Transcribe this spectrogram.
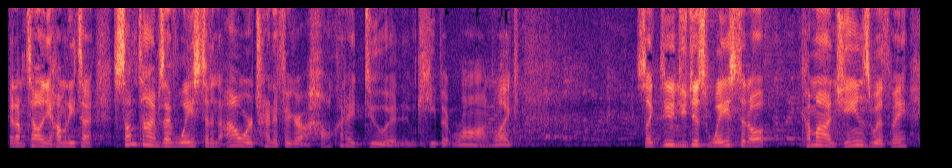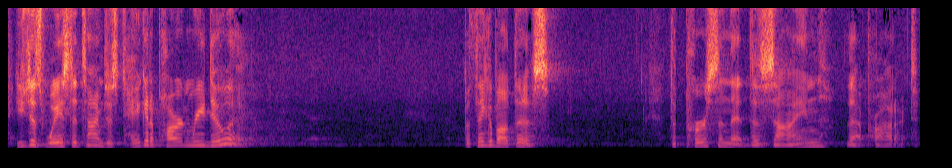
And I'm telling you how many times, sometimes I've wasted an hour trying to figure out how could I do it and keep it wrong. Like, it's like, dude, you just wasted all, come on, Gene's with me. You just wasted time. Just take it apart and redo it. But think about this the person that designed that product,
